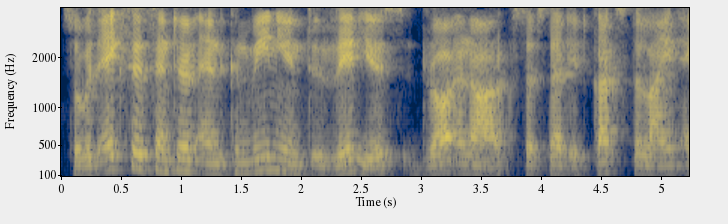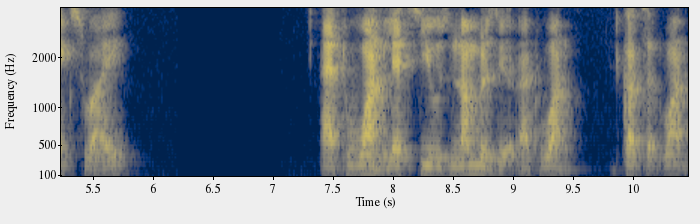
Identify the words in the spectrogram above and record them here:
So with x as center and convenient radius, draw an arc such that it cuts the line xy at 1. Let's use numbers here at 1. It cuts at 1.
